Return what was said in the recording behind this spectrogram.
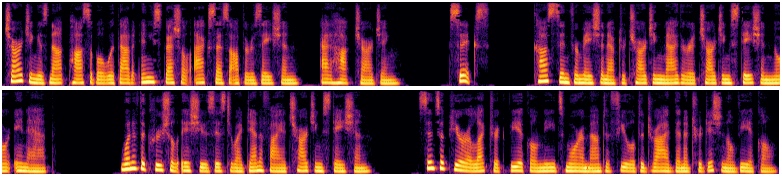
Charging is not possible without any special access authorization, ad hoc charging. 6. Costs information after charging neither at charging station nor in app. One of the crucial issues is to identify a charging station. Since a pure electric vehicle needs more amount of fuel to drive than a traditional vehicle.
